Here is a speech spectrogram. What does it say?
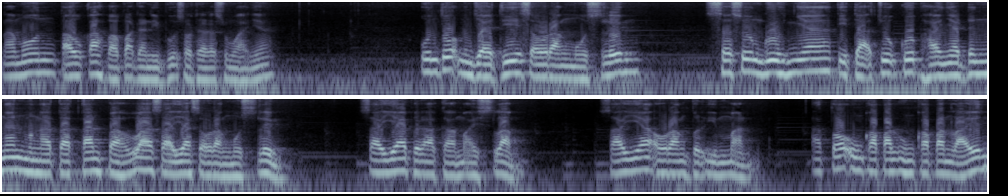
Namun, tahukah Bapak dan Ibu, saudara semuanya, untuk menjadi seorang Muslim, sesungguhnya tidak cukup hanya dengan mengatakan bahwa saya seorang Muslim, saya beragama Islam, saya orang beriman, atau ungkapan-ungkapan lain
